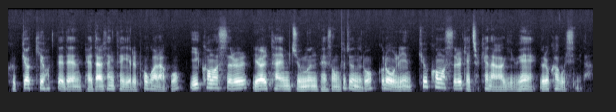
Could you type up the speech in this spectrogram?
급격히 확대된 배달 생태계를 포괄하고 이커머스를 리얼타임 주문 배송 수준으로 끌어올린 큐커머스를 개척해 나가기 위해 노력하고 있습니다.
